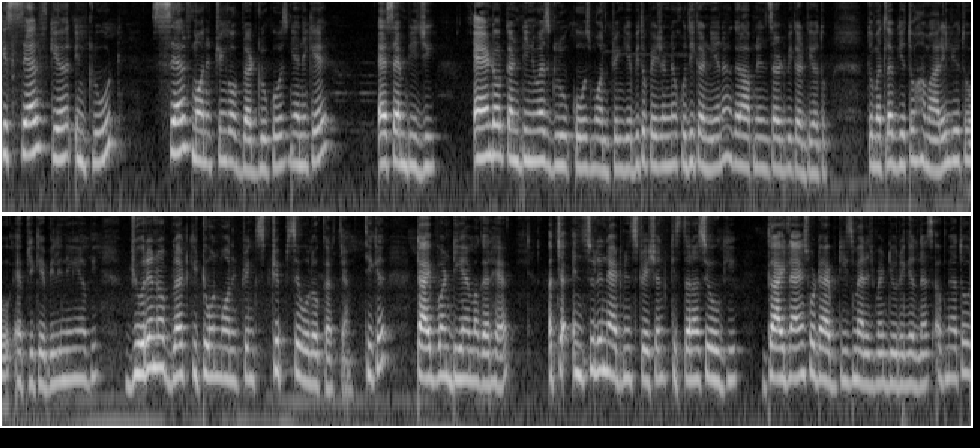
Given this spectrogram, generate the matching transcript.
कि self care include self monitoring of blood glucose यानी कि S M B G and और कंटिन्यूस ग्लूकोज मॉनिटरिंग ये भी तो पेशेंट ने खुद ही करनी है ना, अगर आपने इंसर्ट भी कर दिया तो। तो मतलब ये तो हमारे लिए तो एप्लीकेबल ही नहीं है अभी। यूरिन और ब्लड की टोन मॉनिटरिंग स्ट्रिप से वो लोग करते हैं, ठीक है? टाइप वन डी अगर है अच्छा इंसुलिन एडमिनिस्ट्रेशन किस तरह से होगी? Guidelines for diabetes management during illness अब मैं तो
